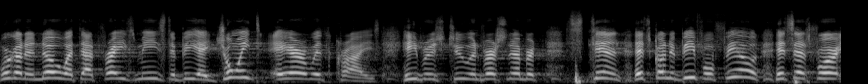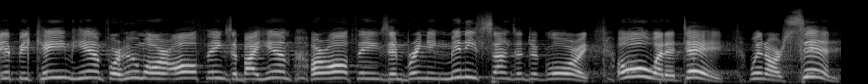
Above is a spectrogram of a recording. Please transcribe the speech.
we're going to know what that phrase means to be a joint heir with Christ. Hebrews 2 and verse number 10, it's going to be fulfilled. It says, For it became him for whom are all things, and by him are all things, and bringing many sons into glory. Oh, what a day when our sin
